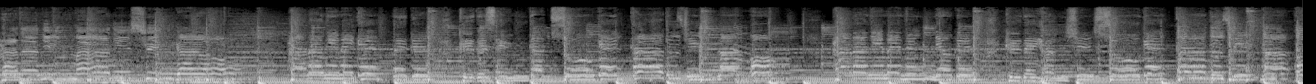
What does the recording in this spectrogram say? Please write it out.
하나님만이신가요? 하나님의 계획을 그대 생각 속에 가두지 마오. 하나님의 능력을 그대 현실 속에 가두지 마오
